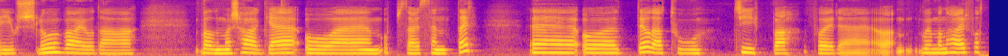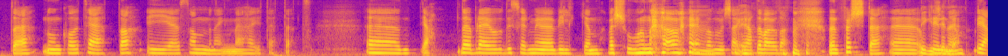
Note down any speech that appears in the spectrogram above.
i Oslo, var jo da Valdemars hage og eh, Oppsal senter. Eh, og det er jo da to typer for eh, hvor man har fått til noen kvaliteter i uh, sammenheng med høy tetthet. ja. Det ble jo diskutert mye hvilken versjon av mm. Valdemars hage. Ja. Det var jo da den første. Eh, Byggetrinn 1. Ja.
